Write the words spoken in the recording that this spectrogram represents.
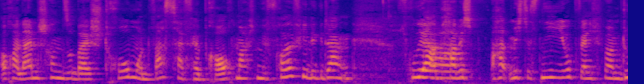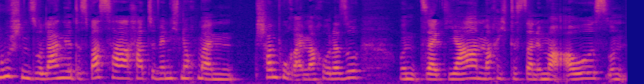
Auch alleine schon so bei Strom- und Wasserverbrauch mache ich mir voll viele Gedanken. Früher ja. Ich, hat mich das nie juckt, wenn ich beim Duschen so lange das Wasser hatte, wenn ich noch mein Shampoo reinmache oder so. Und seit Jahren mache ich das dann immer aus und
